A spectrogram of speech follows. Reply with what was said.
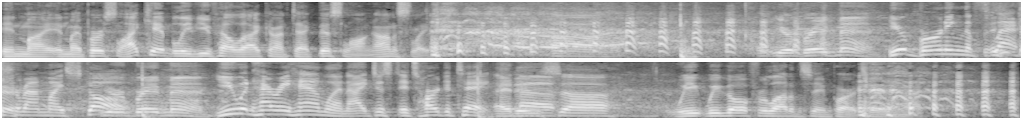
in my in my personal. I can't believe you've held eye contact this long, honestly. uh, you're a brave man. You're burning the flesh around my skull. You're a brave man. You and Harry Hamlin, I just, it's hard to take. It is. Uh, we we go for a lot of the same parts. Harry and I.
